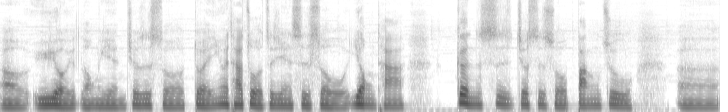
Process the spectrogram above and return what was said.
哦与有荣焉，就是说对，因为他做这件事的时候，我用它更是就是说帮助呃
